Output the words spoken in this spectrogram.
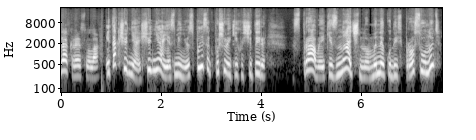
закреслила. І так щодня. Щодня я змінюю список, пишу якихось чотири справи, які значно мене кудись просунуть,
